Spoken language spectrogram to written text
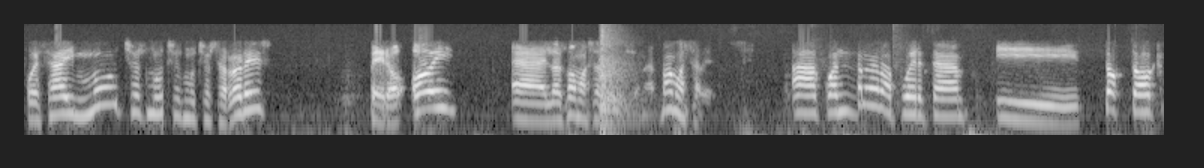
pues hay muchos, muchos, muchos errores, pero hoy eh, los vamos a solucionar. Vamos a ver. Ah, cuando abre la puerta y toc, toc,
